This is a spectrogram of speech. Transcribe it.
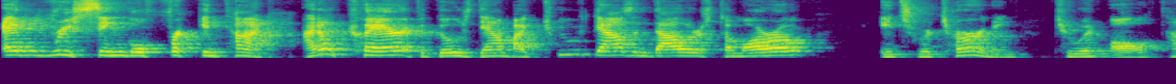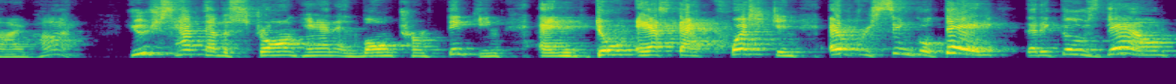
every single freaking time. I don't care if it goes down by $2,000 tomorrow, it's returning to an all time high. You just have to have a strong hand and long term thinking and don't ask that question every single day that it goes down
